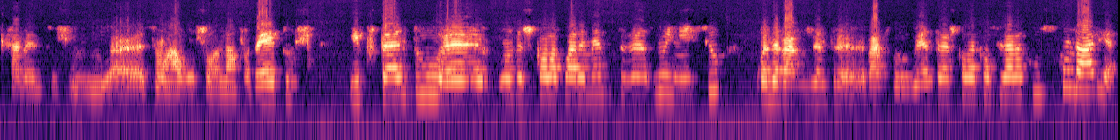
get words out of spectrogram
que realmente são, alguns são analfabetos e, portanto, onde a escola claramente, no início, quando a Barros, entra, a Barros entra, a escola é considerada como secundária.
